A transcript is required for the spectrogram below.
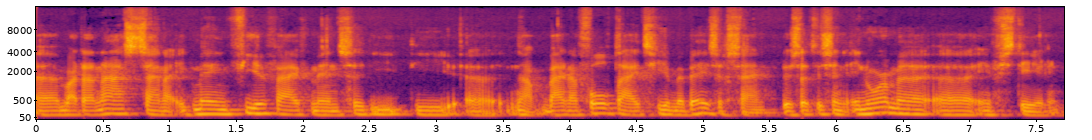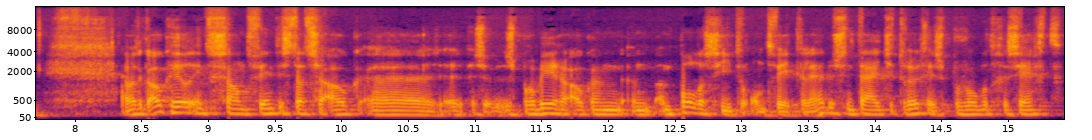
Uh, maar daarnaast zijn er, ik meen, vier, vijf mensen die, die uh, nou, bijna voltijds hiermee bezig zijn. Dus dat is een enorme uh, investering. En wat ik ook heel interessant vind, is dat ze ook. Ze, ze, proberen ook een, een, een, policy te ontwikkelen. Dus een tijdje terug is bijvoorbeeld gezegd:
